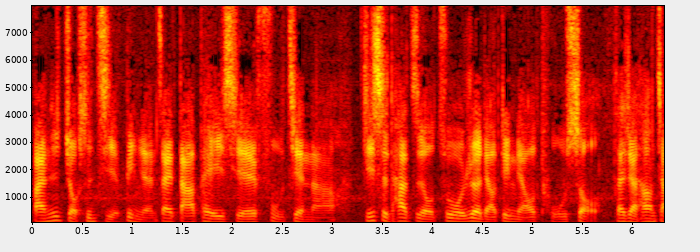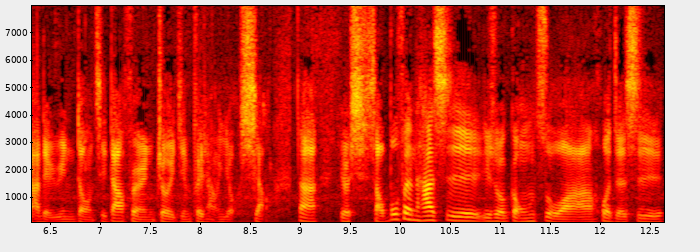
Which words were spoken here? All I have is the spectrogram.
百分之九十几的病人在搭配一些附件啊。即使他只有做热疗、定疗、徒手，再加上加点运动，其实大部分人就已经非常有效。那有少部分他是，比如说工作啊，或者是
